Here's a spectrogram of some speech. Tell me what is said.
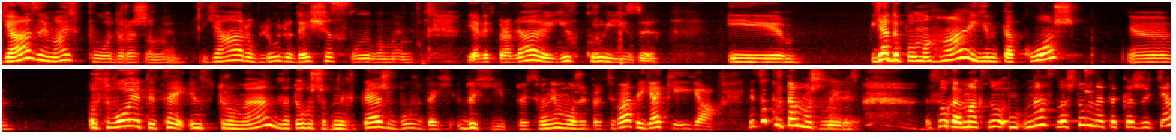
Я займаюсь подорожами, я роблю людей щасливими, я відправляю їх в круїзи. І я допомагаю їм також е, освоїти цей інструмент для того, щоб в них теж був дохід. Тобто вони можуть працювати, як і я. І це крута можливість. Слухай, Макс, ну у нас влаштоване таке життя,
